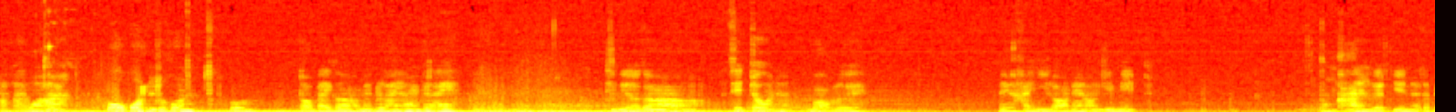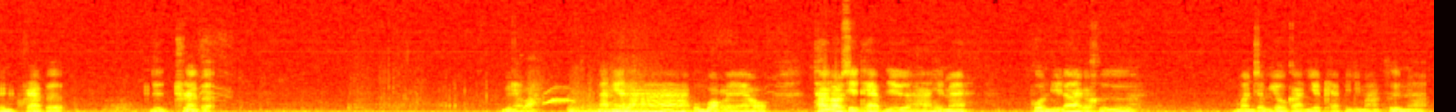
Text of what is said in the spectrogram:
อะไรวะโอ้อดเลยทุกคนโอ้ต่อไปก็ไม่เป็นไรนะไม่เป็นไร ที่เหลือก็เสร็จโจนะบอกเลย ไม่มีใครหนีรอดแน่นอนเกมนี้ ต้องฆ่าอย่างเลือดเย็นนะจะเป็น crabber the trapper อยู่ไหนวะนั่นไงล่ะ ผมบอกแล้ว ถ้าเราเช็ดแถบเยอะฮะ เห็นไหม ผลที่ได้ก็คือ มันจะมีโอกาสเหยียบแถบไปที่มากขึ้นนะฮะ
